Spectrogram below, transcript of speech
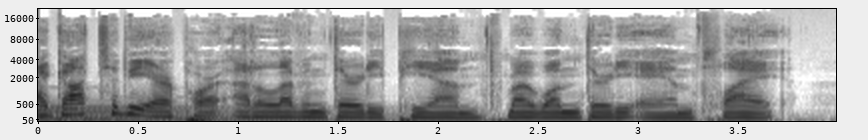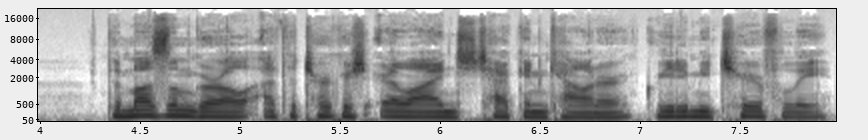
I got to the airport at 11:30 p.m. for my 1:30 a.m. flight. The Muslim girl at the Turkish Airlines check-in counter greeted me cheerfully.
